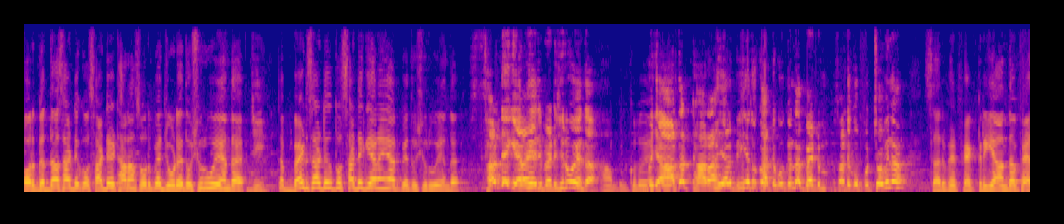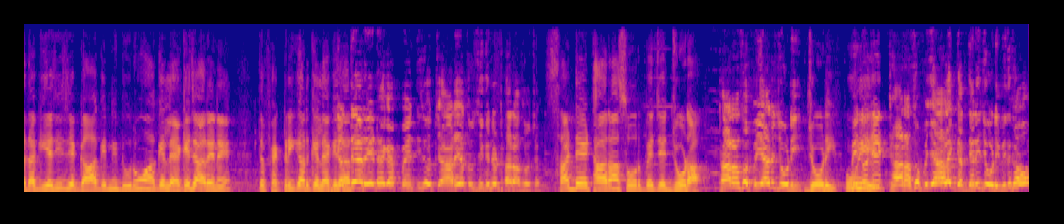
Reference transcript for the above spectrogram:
ਔਰ ਗੱਦਾ ਸਾਡੇ ਕੋ 1850 ਰੁਪਏ ਜੋੜੇ ਤੋਂ ਸ਼ੁਰੂ ਹੋ ਜਾਂਦਾ ਹੈ ਜੀ। ਤਾਂ ਬੈੱਡ ਸਾਡੇ ਤੋਂ 11500 ਰੁਪਏ ਤੋਂ ਸ਼ੁਰੂ ਹੋ ਜਾਂਦਾ ਹੈ 11500 ਚ ਬੈੱਡ ਸ਼ੁਰੂ ਹੋ ਜਾਂਦਾ। ਹਾਂ ਬਿਲਕੁਲ ਹੋ ਜਾਂਦਾ। ਬਾਜ਼ਾਰ ਤਾਂ 18000 20 ਤੋਂ ਘੱਟ ਕੋਈ ਕਹਿੰਦਾ ਬੈੱਡ ਸਾਡੇ ਕੋਲ ਪੁੱਛੋ ਵੀ ਨਾ। ਸਰ ਫਿਰ ਫੈਕਟਰੀ ਆਉਣ ਦਾ ਫਾਇਦਾ ਕੀ ਹੈ ਜੀ? ਜੇ ਗਾਹਕ ਇੰਨੀ ਦੂਰੋਂ ਆ ਕੇ ਲੈ ਕੇ ਜਾ ਰਹੇ ਨੇ ਤੇ ਫੈਕਟਰੀ ਕਰਕੇ ਲੈ ਕੇ ਜਾ ਗੱਦੇ ਰਹੇ ਦਾ ਰੇਟ ਹੈਗਾ 3500 4000 ਤੁਸੀਂ ਕਹਿੰਦੇ ਹੋ 1800 ਚ। 1850 ਰੁਪਏ 'ਚ ਜੋੜਾ। 1850 ਚ ਜੋੜੀ। ਜੋੜੀ ਮੈਨੂੰ ਜੀ ਪੂਰੀ 1850 ਵਾਲੇ ਗੱਦਿਆਂ ਦੀ ਜੋੜੀ ਵੀ ਦਿਖਾਓ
